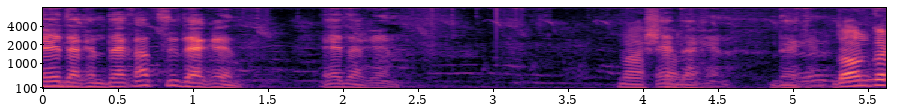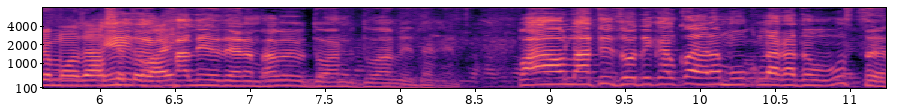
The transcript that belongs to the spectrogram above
এই দেখেন দেখাচ্ছি দেখেন। এই দেখেন। মাশাআল্লাহ। দেখেন। দেখেন। দহন করে মজা আছে তো ভাই? খালি এরম ভাবে দোয়ান দোয়াবে দেখেন। পাও লাতি যদি কাল কয় এরা মুখ লাগা দেবো বুঝছেন?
